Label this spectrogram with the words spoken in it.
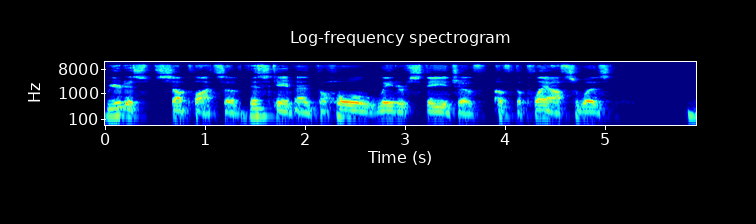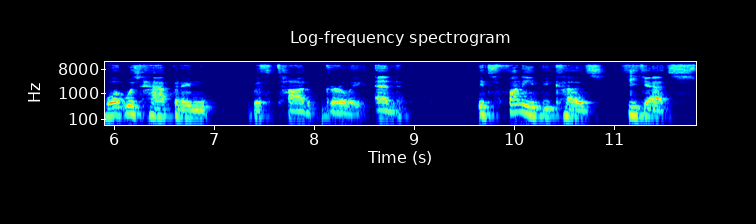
weirdest subplots of this game and the whole later stage of, of the playoffs was what was happening with Todd Gurley. And it's funny because he gets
